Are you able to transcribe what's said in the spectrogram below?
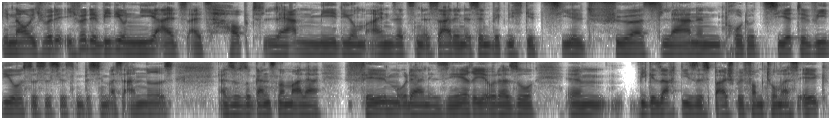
Genau, ich würde, ich würde Video nie als, als Hauptlernmedium einsetzen, es sei denn, es sind wirklich gezielt fürs Lernen produzierte Videos. Das ist jetzt ein bisschen was anderes. Also so ganz normaler Film oder eine Serie oder so. Ähm, wie gesagt, dieses Beispiel vom Thomas Ilk,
